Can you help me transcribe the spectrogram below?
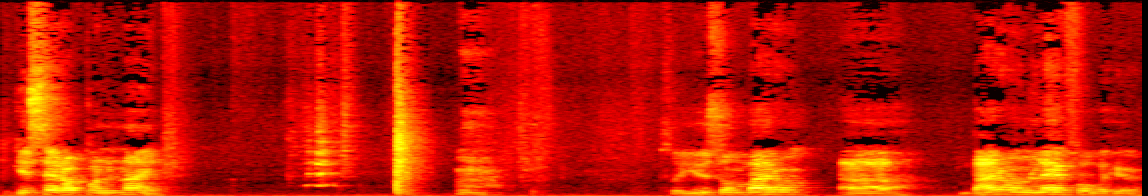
to get set up on the nine. So use some bottom uh, bottom left over here.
